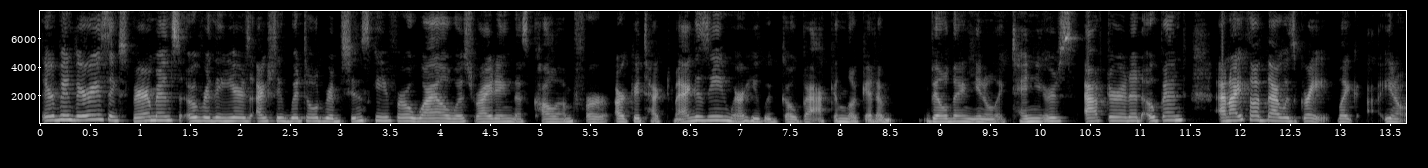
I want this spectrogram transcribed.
there have been various experiments over the years. Actually, Witold Rybczynski for a while was writing this column for Architect magazine where he would go back and look at a building, you know, like 10 years after it had opened. And I thought that was great. Like, you know,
